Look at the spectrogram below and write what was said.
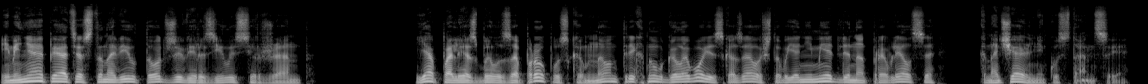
И меня опять остановил тот же верзилый сержант. Я полез было за пропуском, но он тряхнул головой и сказал, чтобы я немедленно отправлялся к начальнику станции.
